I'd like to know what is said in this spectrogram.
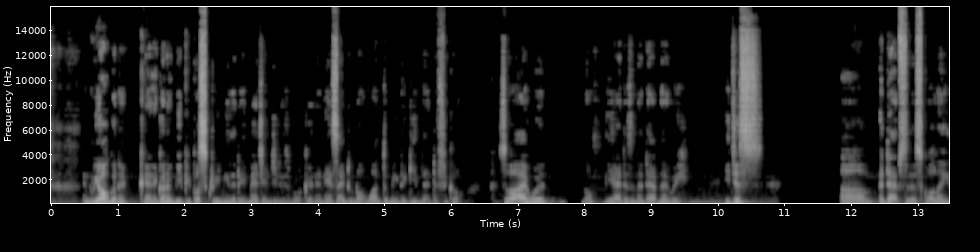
and we're all going to, going to be people screaming that the match engine is broken. And as I do not want to make the game that difficult. So I would no, the AI doesn't adapt that way. It just um, adapts to the scoreline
